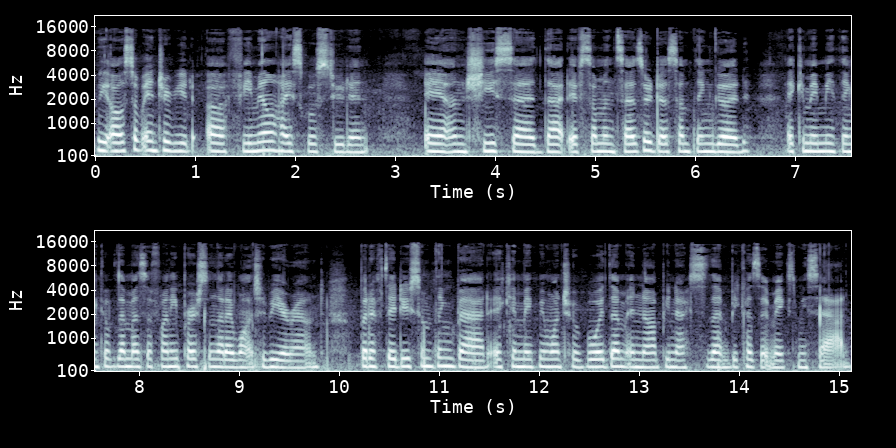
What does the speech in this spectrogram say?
We also interviewed a female high school student, and she said that if someone says or does something good, it can make me think of them as a funny person that I want to be around. But if they do something bad, it can make me want to avoid them and not be next to them because it makes me sad.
